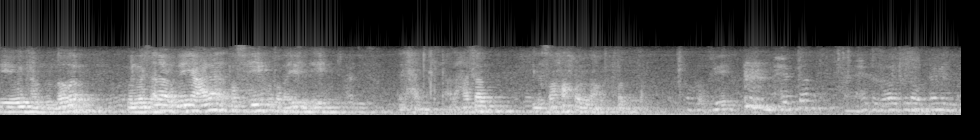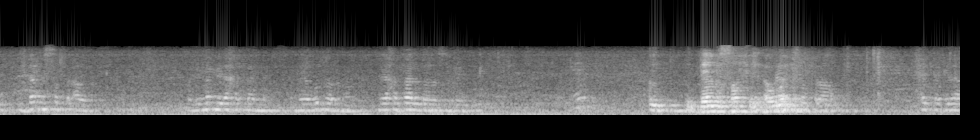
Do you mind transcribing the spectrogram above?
إيه؟ وجهة من النظر. والمسألة مبنية على تصحيح وتضعيف الإيه؟ الحديث. على حسب اللي صحح ولا اتفضل في حتة يعني حتة صغيرة كده قدام قدام الصف الأول. والإمام بيدخل فيها الناس. ده يغض ولا ما؟ بيدخل فيها الصبيان قدام الصف الأول؟ قدام الصف الأول. حتة كده.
